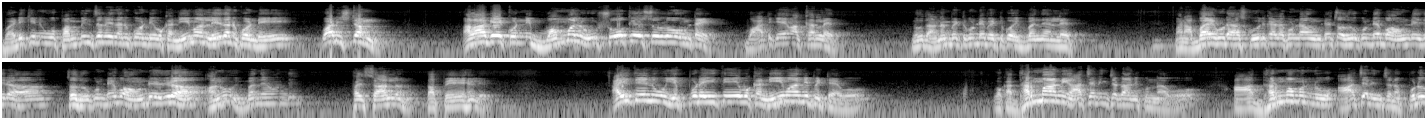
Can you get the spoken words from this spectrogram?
బడికి నువ్వు పంపించలేదు అనుకోండి ఒక నియమం లేదనుకోండి వాడి ఇష్టం. అలాగే కొన్ని బొమ్మలు షోకేసుల్లో ఉంటాయి. వాటికేం అక్కర్లేదు. నువ్వు దండం పెట్టుకుంటే పెట్టుకో ఇబ్బంది ఏం లేదు. మన అబ్బాయి కూడా స్కూల్కి వెళ్ళకుండా ఉంటే చదువుకుంటే బాగుండేదిరా చదువుకుంటే బాగుండేదిరా అను ఇబ్బంది ఏముంది? పదిసార్లను తప్పేం లేదు. అయితే నువ్వు ఎప్పుడైతే ఒక నియమాన్ని పెట్టావో ఒక ధర్మాన్ని ఆచరించడానికి ఉన్నావో ఆ ధర్మమును నువ్వు ఆచరించినప్పుడు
